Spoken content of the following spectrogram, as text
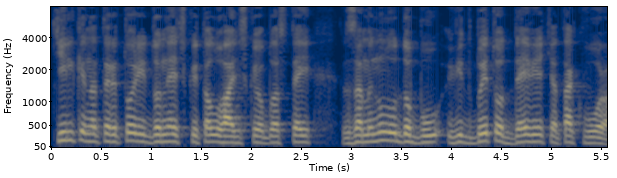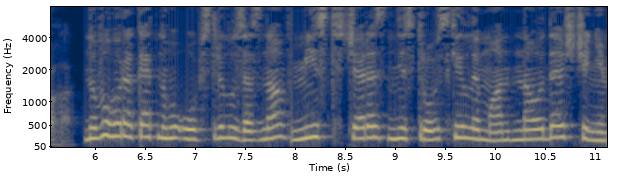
Тільки на території Донецької та Луганської областей За минулу добу відбито 9 атак ворога. Нового ракетного обстрілу зазнав міст через Дністровський лиман на Одещині.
